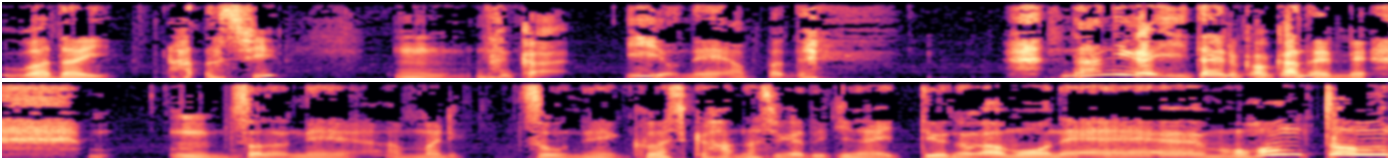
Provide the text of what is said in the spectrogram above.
話？題、話うん、なんか、いいよね、やっぱね。何が言いたいのかわかんないね。うん、そうだね。あんまり、そうね、詳しく話ができないっていうのがもうね、もう本当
